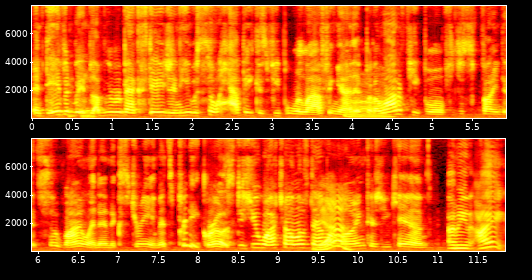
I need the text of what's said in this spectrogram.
And David, we we were backstage, and he was so happy because people were laughing at it. But a lot of people just find it so violent and extreme. It's pretty gross. Did you watch all of them Yeah. online? Because you can. I mean, I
